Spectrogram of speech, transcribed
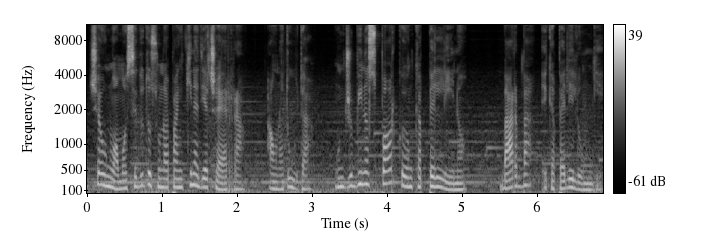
C'è un uomo seduto su una panchina di acerra, ha una tuta, un giubbino sporco e un cappellino, barba e capelli lunghi,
